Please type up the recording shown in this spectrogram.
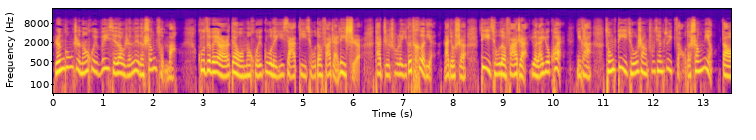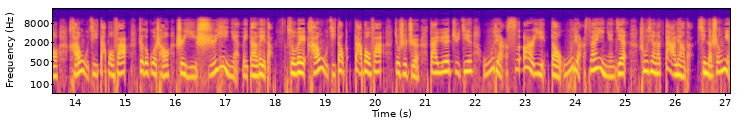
人工智能会威胁到人类的生存吗？库兹韦尔带我们回顾了一下地球的发展历史，他指出了一个特点，那就是地球的发展越来越快，你看，从地球上出现最早的生命到寒武纪大爆发，这个过程是以十亿年为单位的。所谓寒武纪到大爆发，就是指大约距今五点四二亿到五点三亿年间，出现了大量的新的生命。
